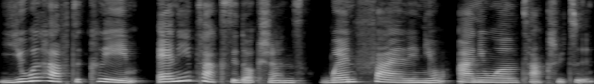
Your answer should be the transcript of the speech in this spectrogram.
you will have to claim any tax deductions when filing your annual tax return.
